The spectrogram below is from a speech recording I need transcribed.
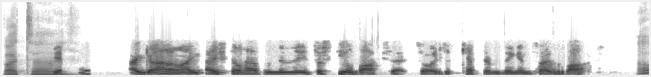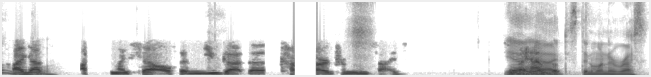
But uh, Yeah. I got them. I, I still have them. In, it's a steel box set, so I just kept everything inside the box oh, I got- cool. myself, and you got the card from inside. yeah, I yeah. I just didn't want to rest.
